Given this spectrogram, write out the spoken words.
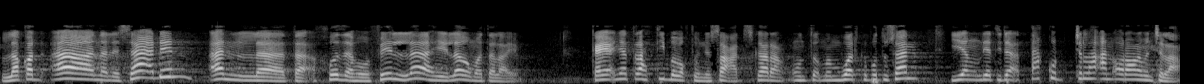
Laqad ana li Sa'din an la ta'khudhahu fillahi laumata laim. Kayaknya telah tiba waktunya saat sekarang untuk membuat keputusan yang dia tidak takut celaan orang-orang mencela.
